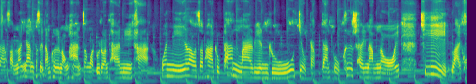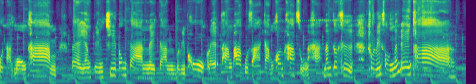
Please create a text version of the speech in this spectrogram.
จากสำนักงานเกษตรอำเภอหนองหานจังหวัดอุดรธานีค่ะ วันนี้เราจะพาทุกท่านมาเรียนรู้เกี่ยวกับการปลูกพืชใช้น้ำน้อย ที่หลายคนอาจมองข้าม แต่ยังเป็นที่ต้องการในการบริโภคและทางภาคอุตสาหกรรมค่อนข้างสูงนะคะ นั่นก็คือถั่วลิสงนั่นเองค่ะ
